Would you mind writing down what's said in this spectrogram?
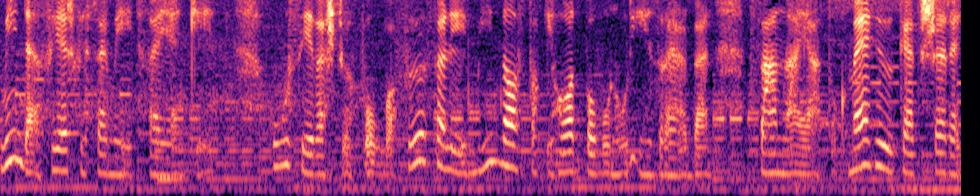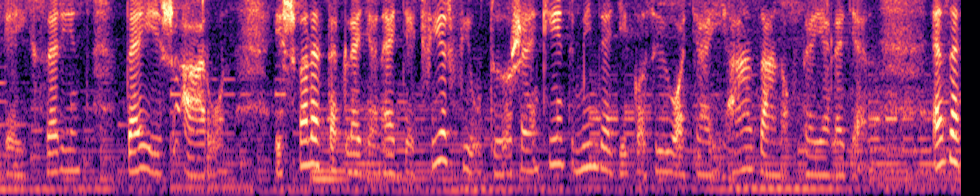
minden férfi személyt fejenként. Húsz évestől fogva fölfelé mindazt, aki hadba vonul Izraelben, számláját Osztjátok meg őket seregeik szerint, te és Áron, és veletek legyen egy-egy férfiú törzsenként, mindegyik az ő atyái házának feje legyen. Ezek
